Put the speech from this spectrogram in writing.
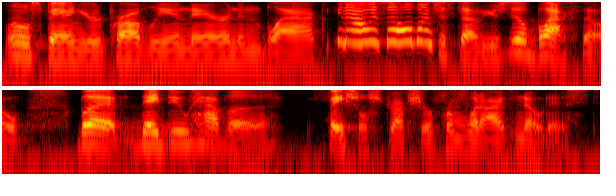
little Spaniard probably in there, and then black. You know, it's a whole bunch of stuff. You're still black though, but they do have a facial structure from what I've noticed.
